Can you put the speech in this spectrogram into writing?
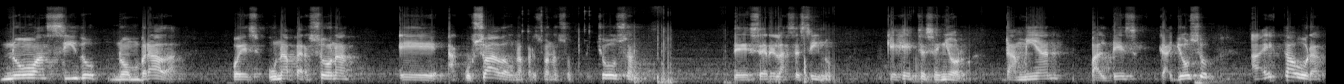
no ha sido nombrada, pues una persona eh, acusada, una persona sospechosa de ser el asesino, que es este señor, Damián Valdés Galloso, a esta hora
